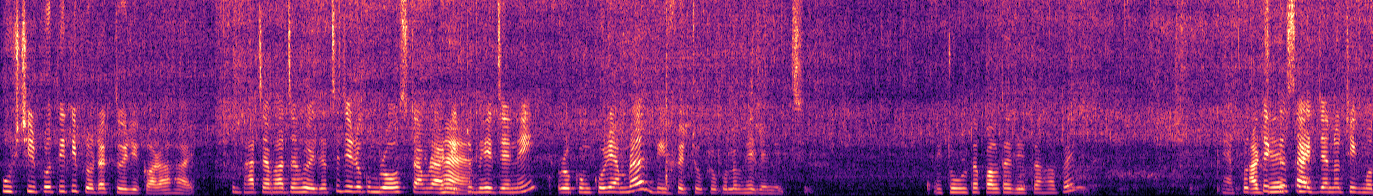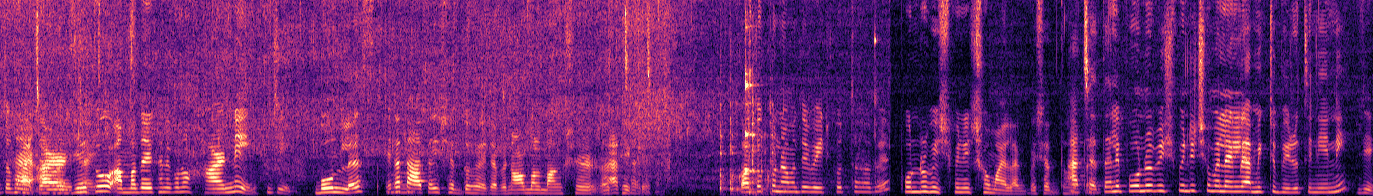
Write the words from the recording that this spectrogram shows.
পুষ্টির প্রতিটি প্রোডাক্ট তৈরি করা হয়। ভাজা ভাজা হয়ে যাচ্ছে যেরকম রোস্ট আমরা আগে হ্যাঁ। একটু ভেজে নেই ওরকম করে আমরা বিফের টুকরোগুলো ভেজে নিচ্ছি। একটু উল্টে পাল্টে দিতে হবে। হ্যাঁ প্রত্যেকটা সাইড যেন ঠিক মতো হ্যাঁ ভাজা আর যেহেতু আমাদের এখানে কোনো হাড় নেই জি। বোনলেস এটা তাড়াতাড়ি সেদ্ধ হয়ে যাবে নর্মাল মাংসের আচ্ছা থেকে। আচ্ছা। কতক্ষণ আমাদের ওয়েট করতে হবে? পনেরো বিশ মিনিট সময় লাগবে সেদ্ধ আচ্ছা তাহলে পনেরো বিশ মিনিট সময় লাগলে আমি একটু বিরতি নিয়ে নিই। জি।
